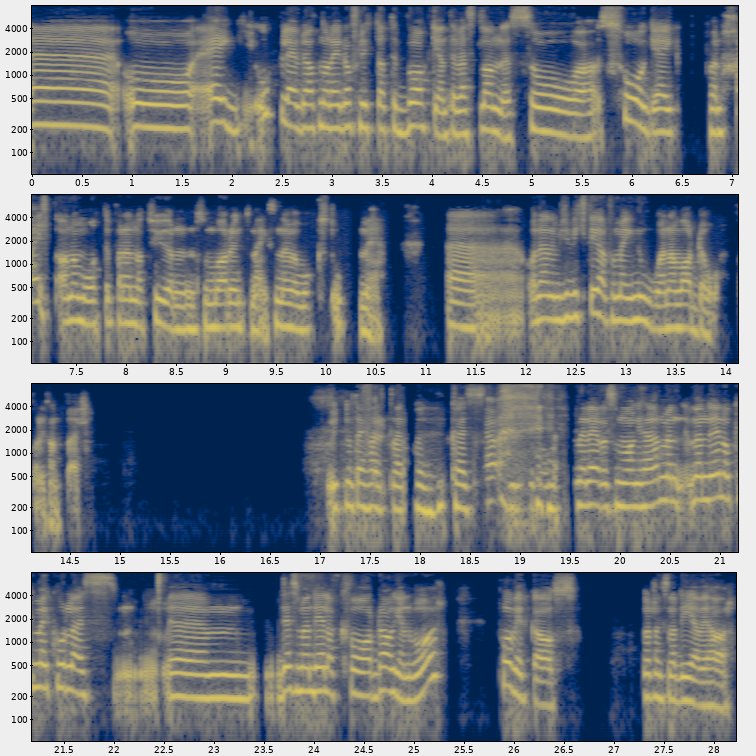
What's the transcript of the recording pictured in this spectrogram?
Eh, og jeg opplevde at når jeg da flytta tilbake igjen til Vestlandet, så så jeg på en helt annen måte på den naturen som var rundt meg, som jeg var vokst opp med. Eh, og den er mye viktigere for meg nå enn den var da, f.eks. Uten at jeg helt vet hva jeg skal med her, men, men det er noe med hvordan um, det som er en del av hverdagen vår, påvirker oss. Hva slags verdier vi har.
